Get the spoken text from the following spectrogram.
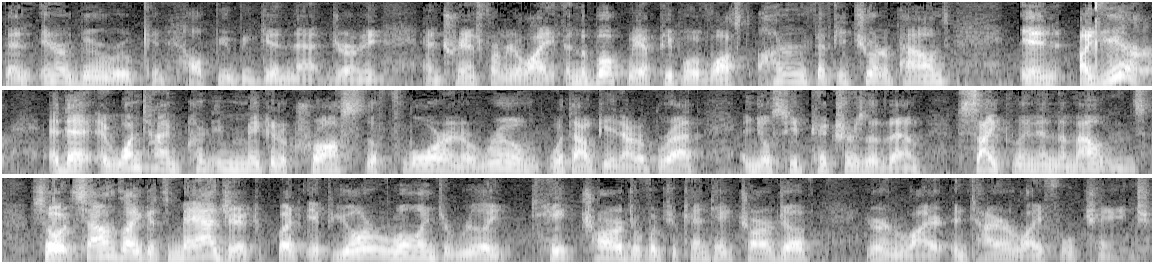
then Inner Guru can help you begin that journey and transform your life. In the book, we have people who have lost 150, 200 pounds in a year and that at one time couldn't even make it across the floor in a room without getting out of breath. And you'll see pictures of them cycling in the mountains. So it sounds like it's magic, but if you're willing to really take charge of what you can take charge of, your entire life will change.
